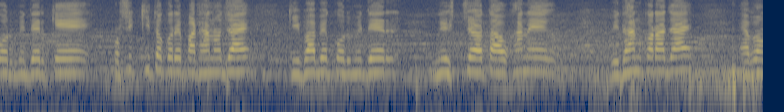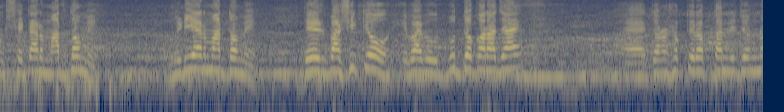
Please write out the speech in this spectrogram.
কর্মীদেরকে প্রশিক্ষিত করে পাঠানো যায়, কীভাবে কর্মীদের নিশ্চয়তা ওখানে বিধান করা যায়, এবং সেটার মাধ্যমে, মিডিয়ার মাধ্যমে দেশবাসীকেও এভাবে উদ্বুদ্ধ করা যায় জনশক্তি রপ্তানির জন্য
